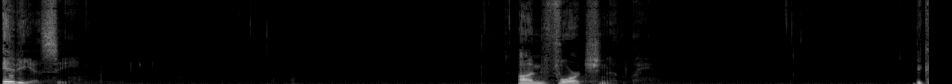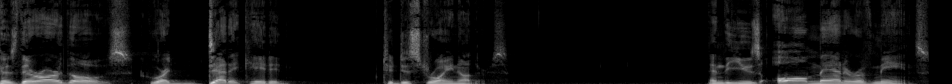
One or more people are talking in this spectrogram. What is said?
idiocy. Unfortunately, because there are those who are dedicated to destroying others. And they use all manner of means.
